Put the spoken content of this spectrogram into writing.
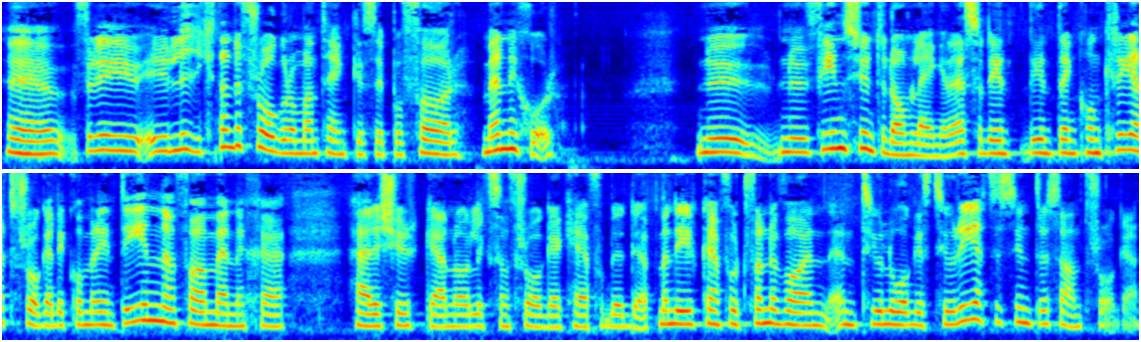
Eh, för det är ju, är ju liknande frågor om man tänker sig på förmänniskor. Nu, nu finns ju inte de längre så det är, det är inte en konkret fråga. Det kommer inte in en förmänniska här i kyrkan och liksom frågar kan jag få bli döpt. Men det kan fortfarande vara en, en teologiskt teoretiskt intressant fråga.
